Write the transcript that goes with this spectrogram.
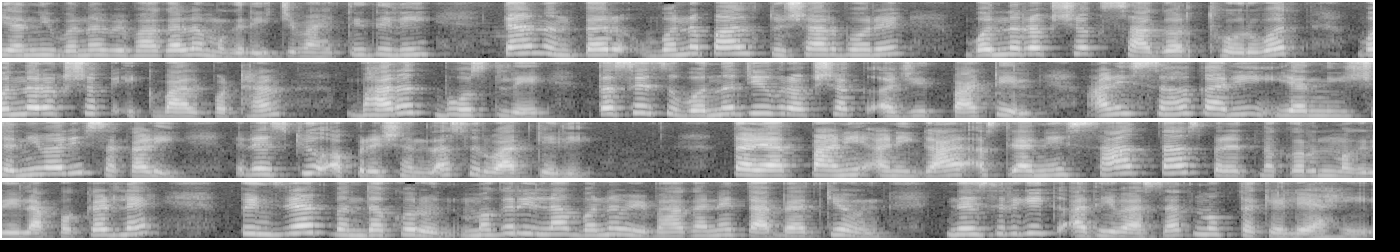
यांनी वन विभागाला मगरीची माहिती दिली. त्यानंतर वनपाल तुषार भोरे वनरक्षक सागर थोरवत वनरक्षक इक्बाल पठाण भारत भोसले तसेच वनजीव रक्षक अजित पाटील आणि सहकारी यांनी शनिवारी सकाळी रेस्क्यू ऑपरेशनला सुरुवात केली. तळ्यात पाणी आणि गाळ असल्याने सात तास प्रयत्न करून मगरीला पकडले. पिंजऱ्यात बंद करून मगरीला वन विभागाने ताब्यात घेऊन नैसर्गिक अधिवासात मुक्त केले आहे.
